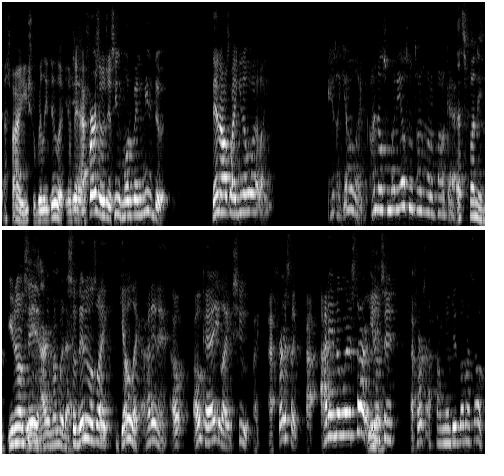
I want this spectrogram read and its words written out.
that's fire. You should really do it." You know what I'm saying? At first, it was just he was motivating me to do it. Then I was like, you know what? Like, he was like, "Yo, like I know somebody else who's talking about a podcast." That's funny. you know what I'm saying? Yeah, I remember that. So then it was like, yo, like I didn't. Oh, okay, like shoot. Like at first, like I, I didn't know where to start. You know what I'm saying? At first, I thought I'm gonna do it by myself.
